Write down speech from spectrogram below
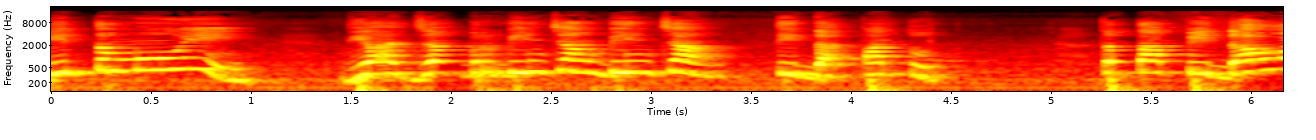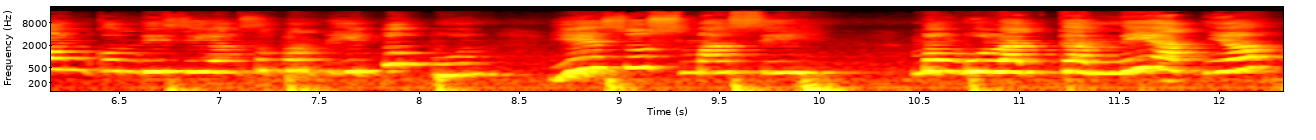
ditemui, diajak berbincang-bincang, tidak patut. Tetapi dalam kondisi yang seperti itu pun Yesus masih membulatkan niatnya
